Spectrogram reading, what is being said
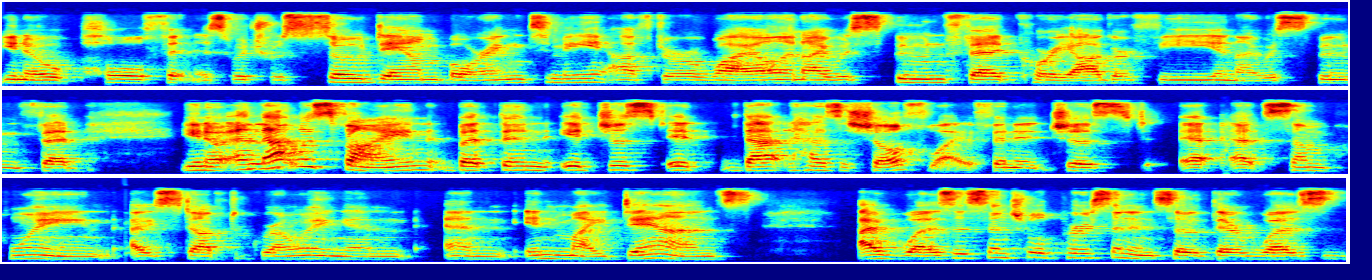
you know, pole fitness, which was so damn boring to me after a while. And I was spoon fed choreography and I was spoon fed, you know, and that was fine. But then it just, it, that has a shelf life. And it just, at, at some point, I stopped growing. And, and in my dance, I was a sensual person. And so there was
